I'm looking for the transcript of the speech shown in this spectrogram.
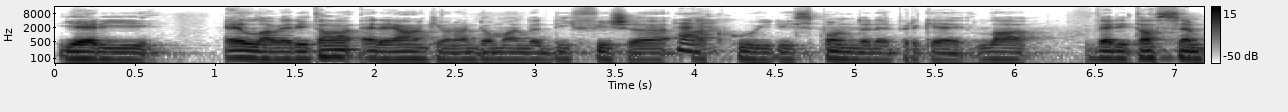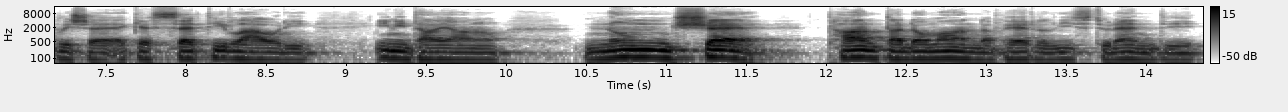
ieri, è la verità ed è anche una domanda difficile Eh. a cui rispondere perché la verità semplice è che se ti lauri in italiano non c'è tanta domanda per gli studenti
